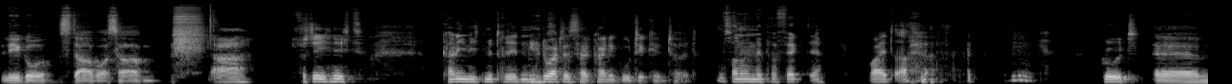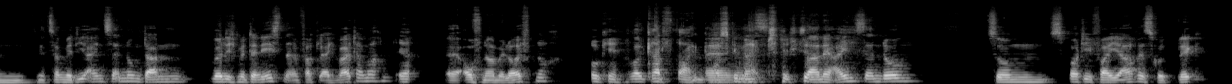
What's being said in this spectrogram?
Lego Star Wars haben. Ah, verstehe ich nicht. Kann ich nicht mitreden. Ja, du hattest halt keine gute Kindheit. sondern eine perfekte. Weiter. Gut, ähm, jetzt haben wir die Einsendung. Dann würde ich mit der nächsten einfach gleich weitermachen. Ja. Äh, Aufnahme läuft noch. Okay, wollte gerade fragen. Hast Äh, gemerkt. Es war eine Einsendung zum Spotify-Jahresrückblick.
